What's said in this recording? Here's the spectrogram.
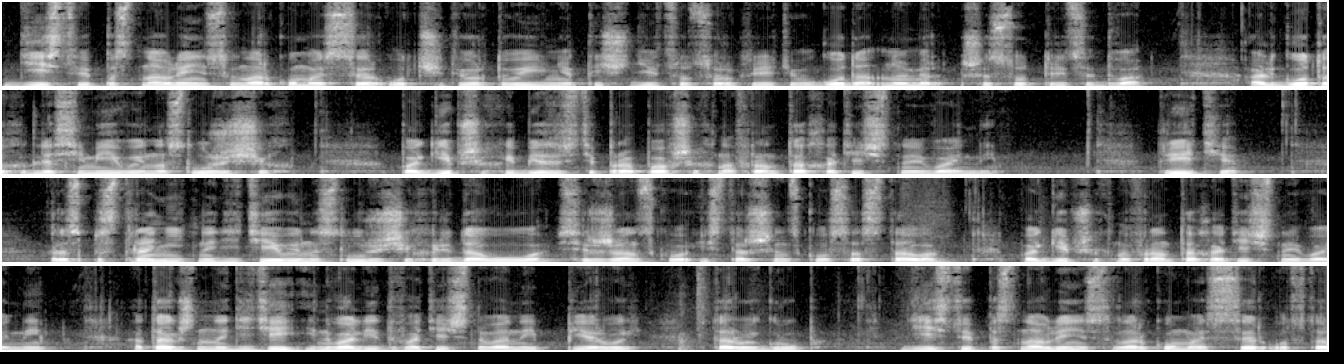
действие постановления Совнаркома СССР от 4 июня 1943 года номер 632 о льготах для семей военнослужащих, погибших и без вести пропавших на фронтах Отечественной войны. Третье. Распространить на детей военнослужащих рядового, сержантского и старшинского состава, погибших на фронтах Отечественной войны, а также на детей инвалидов Отечественной войны 1 2 групп, действие постановления Совнаркома СССР от 2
